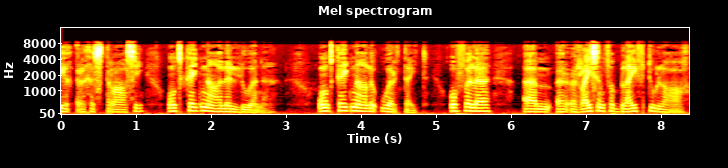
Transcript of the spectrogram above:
die registrasie, ons kyk na hulle lone. Ons kyk na hulle oortyd of hulle ehm um, reis en verblyf toelaag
